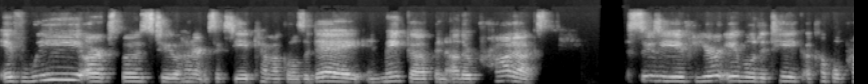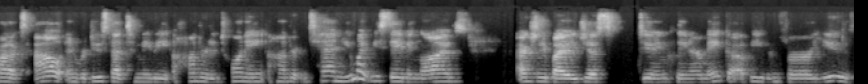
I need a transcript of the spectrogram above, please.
if we are exposed to 168 chemicals a day in makeup and other products Susie, if you're able to take a couple products out and reduce that to maybe 120, 110, you might be saving lives actually by just doing cleaner makeup, even for our youth,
